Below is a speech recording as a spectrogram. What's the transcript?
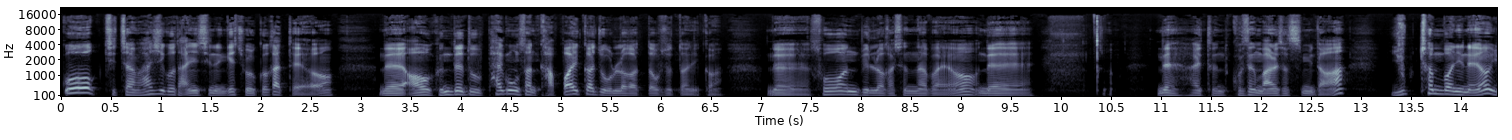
꼭 지참하시고 다니시는 게 좋을 것 같아요. 네, 아우 근데도 팔공산 갓바위까지 올라갔다 오셨다니까. 네, 소원 빌러 가셨나 봐요. 네. 네, 하여튼 고생 많으셨습니다. 6000번이네요.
